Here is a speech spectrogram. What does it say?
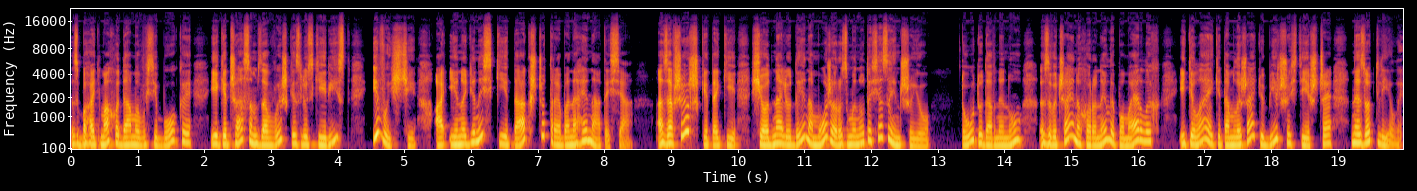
з багатьма ходами в усі боки, які часом заввишки з людський ріст і вищі, а іноді низькі, так що треба нагинатися, а завширшки такі, що одна людина може розминутися з іншою. Тут, у давнину, звичайно, хоронили померлих, і тіла, які там лежать, у більшості ще не зотліли.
